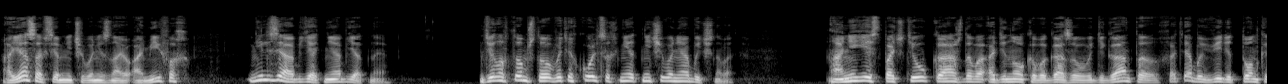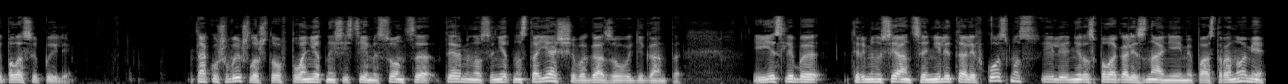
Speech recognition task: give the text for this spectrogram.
А я совсем ничего не знаю о мифах. Нельзя объять необъятное. Дело в том, что в этих кольцах нет ничего необычного. Они есть почти у каждого одинокого газового гиганта, хотя бы в виде тонкой полосы пыли. Так уж вышло, что в планетной системе Солнца Терминуса нет настоящего газового гиганта, и если бы терминусианцы не летали в космос или не располагали знаниями по астрономии,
